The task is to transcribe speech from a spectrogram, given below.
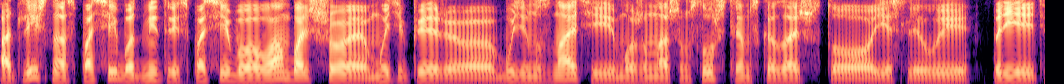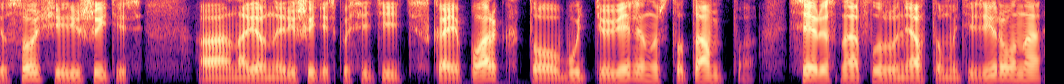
Отлично, спасибо, Дмитрий, спасибо вам большое. Мы теперь э, будем знать и можем нашим слушателям сказать, что если вы приедете в Сочи и решитесь, а, наверное, решитесь посетить Park, то будьте уверены, что там сервисное обслуживание автоматизировано,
